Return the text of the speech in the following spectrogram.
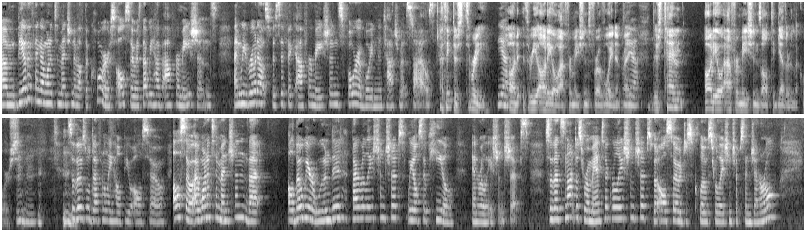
Um, the other thing I wanted to mention about the course also is that we have affirmations, and we wrote out specific affirmations for avoidant attachment styles. I think there's three. Yeah. aud- three audio affirmations for avoidant, right? Yeah. There's 10 audio affirmations altogether in the course. Mm-hmm. So those will definitely help you also. Also, I wanted to mention that although we are wounded by relationships, we also heal in relationships. So that's not just romantic relationships, but also just close relationships in general.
